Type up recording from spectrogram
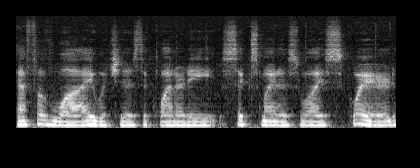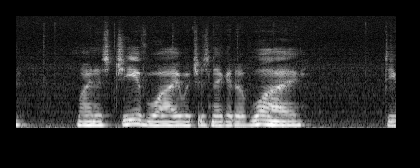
f of y, which is the quantity 6 minus y squared, minus g of y, which is negative y, dy.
